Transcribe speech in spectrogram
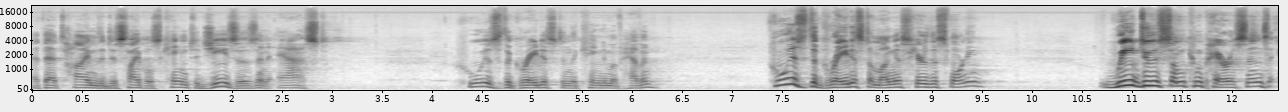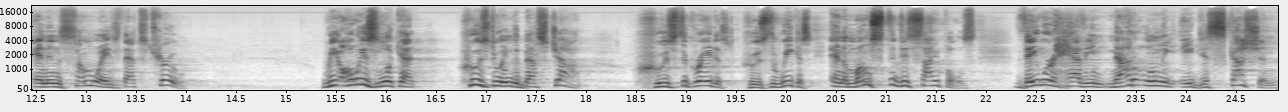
At that time, the disciples came to Jesus and asked, Who is the greatest in the kingdom of heaven? Who is the greatest among us here this morning? We do some comparisons, and in some ways, that's true. We always look at who's doing the best job, who's the greatest, who's the weakest. And amongst the disciples, they were having not only a discussion,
